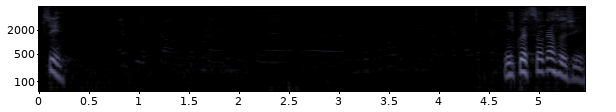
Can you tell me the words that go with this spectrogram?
Sì. In questo caso sì.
